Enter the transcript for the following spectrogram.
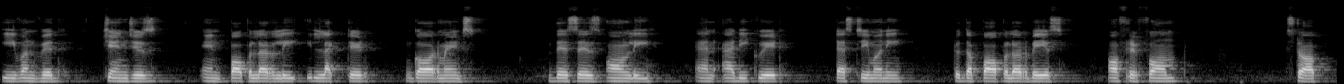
even with changes in popularly elected governments. This is only an adequate testimony to the popular base of reform. Stop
